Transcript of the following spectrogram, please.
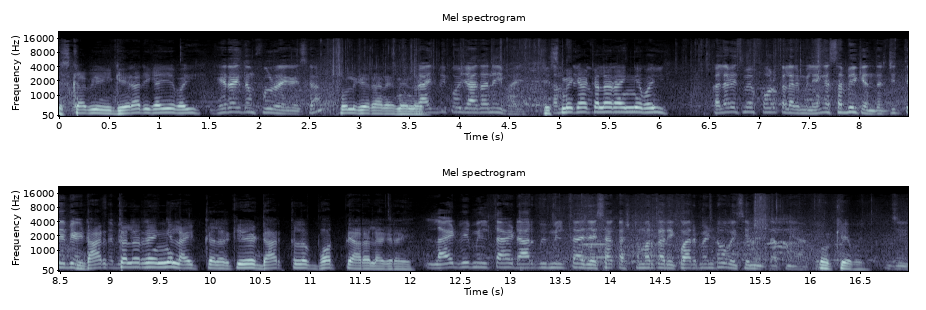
इसका भी घेरा दिखाइए भाई। घेरा एकदम फुल रहेगा इसका। फुल घेरा रहने लगा। प्राइस भी कोई ज़्यादा नहीं भाई। इसमें क्या कलर आएँगे भाई? कलर इसमें फोर कलर मिलेंगे सभी के अंदर जितने भी डार्क कलर रहेंगे लाइट कलर की। डार्क कलर बहुत प्यारा लग रहा है। लाइट भी मिलता है डार्क भी मिलता है जैसा कस्टमर का रिक्वायरमेंट हो वैसे मिलता है अपने यहाँ ओके भाई। जी।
